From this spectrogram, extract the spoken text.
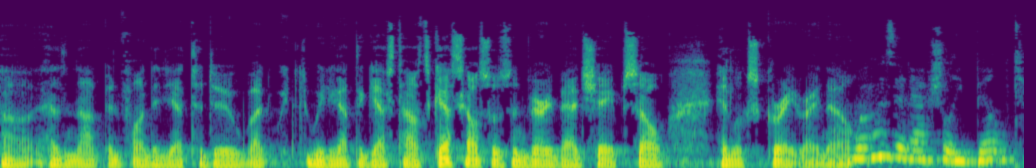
uh, has not been funded yet to do, but we, we got the guest house. The guest house was in very bad shape, so it looks great right now. When was it actually built?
